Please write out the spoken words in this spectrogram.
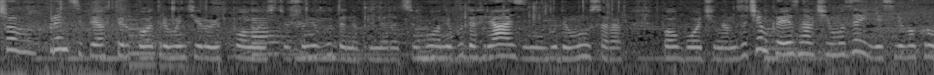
що в принципі Ахтирку отремонтують повністю, що не буде, наприклад, цього, не буде грязі, не буде мусора по обочинам. Зачем краєзнавчий музей, якщо вокруг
